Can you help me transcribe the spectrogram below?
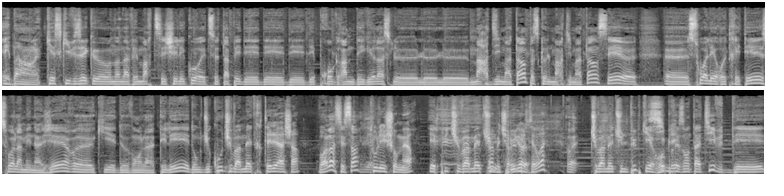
eh ben, qu'est-ce qui faisait qu'on en avait marre de sécher les cours et de se taper des, des, des, des programmes dégueulasses le, le, le mardi matin? Parce que le mardi matin, c'est euh, euh, soit les retraités, soit la ménagère euh, qui est devant la télé. Et donc, du coup, tu vas mettre. Téléachat, Voilà, c'est ça. tous les chômeurs. Et puis, tu vas mettre Non une mais tu pub rigoles, c'est vrai. tu vas mettre une pub qui est Ciblée. représentative des,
